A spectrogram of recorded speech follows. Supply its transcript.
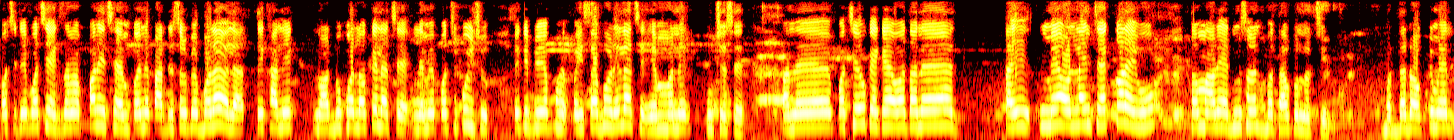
પછી તે પછી એક્ઝામ આપવાની છે. એમ કહીને પાંત્રીસો રૂપિયા ભરાવેલા. તે ખાલી એક નોટબુકમાં લખેલા છે. એટલે મેં પછી પૂછ્યું કે બે પૈસા ભરેલા છે? એમ મને પૂછે છે. અને પછી એવું કહે કે હવે તને મેં ઓનલાઈન ચેક કરાવ્યું, તો મારું એડમિશન જ બતાવતું નથી. બધા ડોક્યુમેન્ટ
